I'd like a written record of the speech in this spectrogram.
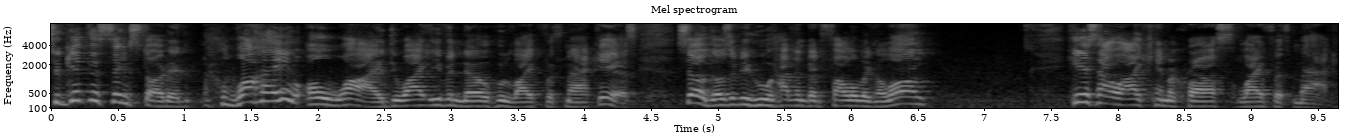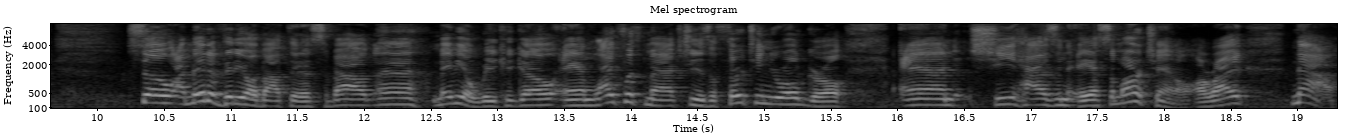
to get this thing started, why, oh why, do I even know who Life with Mac is? So those of you who haven't been following along, here's how I came across Life with Mac. So I made a video about this about eh, maybe a week ago, and Life with Mac, she is a 13-year-old girl, and she has an ASMR channel, all right? Now,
